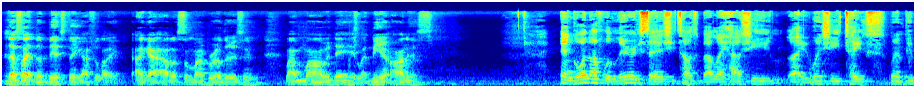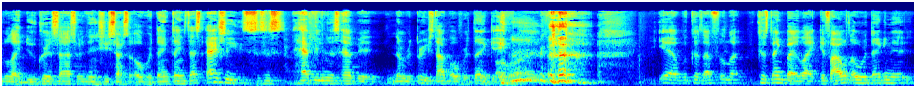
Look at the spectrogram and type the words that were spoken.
That's like the best thing I feel like I got out of some of my brothers and my mom and dad. Like being honest. And going off what lyrics said, she talks about like how she like when she takes when people like do criticize her, then she starts to overthink things. That's actually happiness habit number three. Stop overthinking. Oh, yeah, because I feel like because think about it, like if I was overthinking it,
